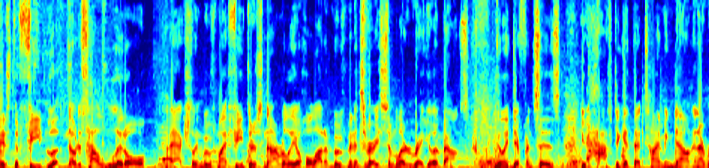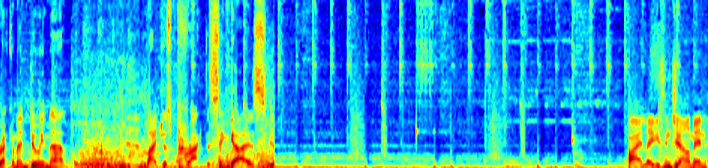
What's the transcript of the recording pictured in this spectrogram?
is the feet. Look, notice how little I actually move my feet. There's not really a whole lot of movement. It's very similar to regular bounce. The only difference is you have to get that timing down, and I recommend doing that by just practicing, guys. All right, ladies and gentlemen,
